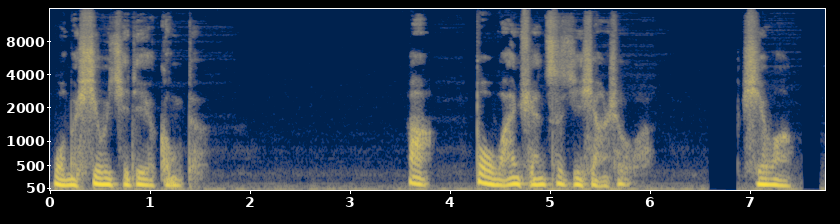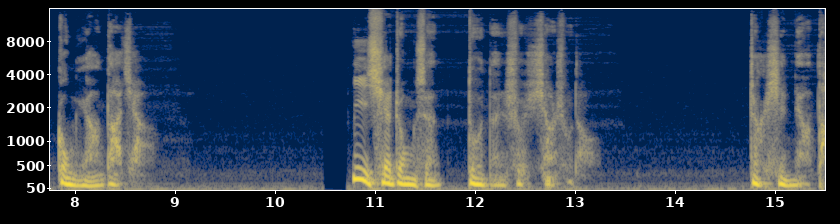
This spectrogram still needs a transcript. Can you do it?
我们修集的功德啊，不完全自己享受啊，希望供养大家，一切众生都能受享受到。这个心量大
